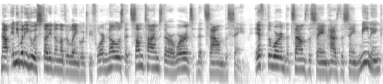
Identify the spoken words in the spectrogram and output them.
Now, anybody who has studied another language before knows that sometimes there are words that sound the same. If the word that sounds the same has the same meaning,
